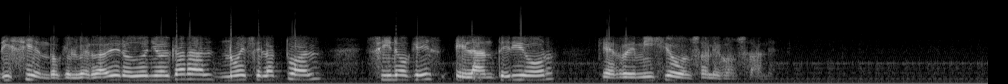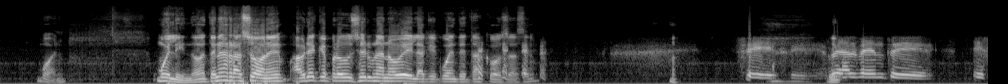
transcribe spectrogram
diciendo que el verdadero dueño del canal no es el actual, sino que es el anterior, que es Remigio González González. Bueno, muy lindo. ¿eh? Tenés razón, ¿eh? Habría que producir una novela que cuente estas cosas, ¿eh? sí, sí, realmente es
